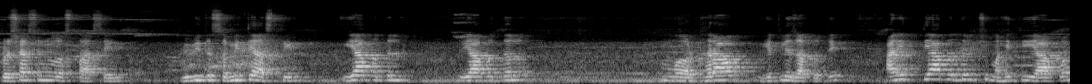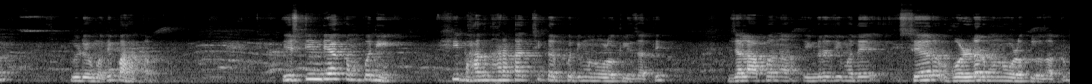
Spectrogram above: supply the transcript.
प्रशासन व्यवस्था असेल विविध समित्या असतील याबद्दल याबद्दल म ठराव घेतले जात होते. आणि त्याबद्दलची माहिती या आपण व्हिडिओमध्ये पाहत आहोत. ईस्ट इंडिया कंपनी ही भागधारकाची कंपनी म्हणून ओळखली जाते ज्याला आपण इंग्रजीमध्ये शेअर होल्डर म्हणून ओळखलं जातं.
